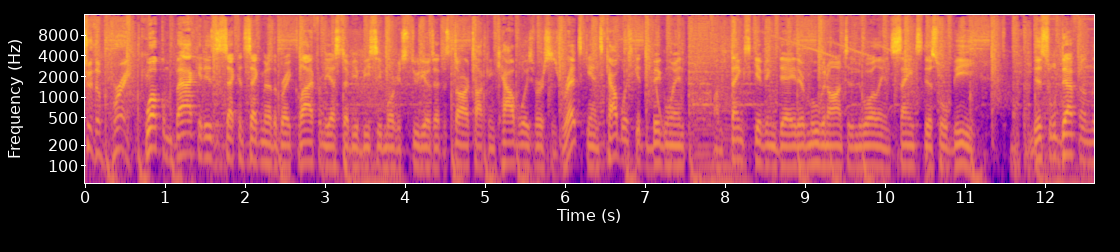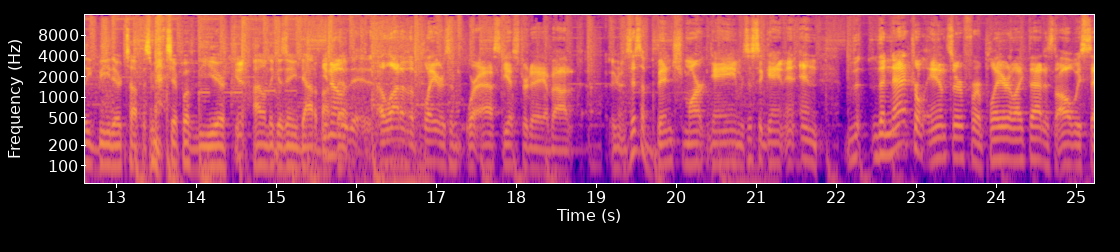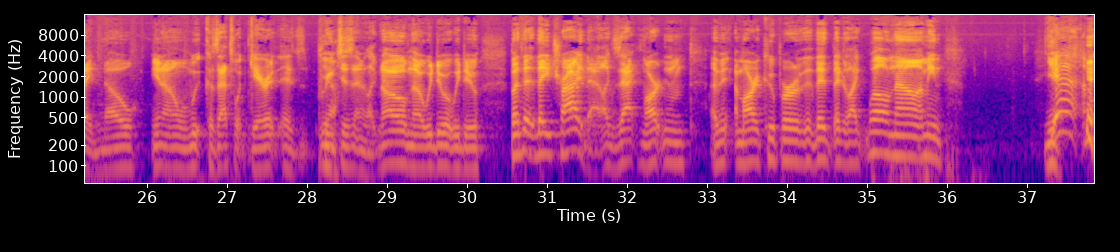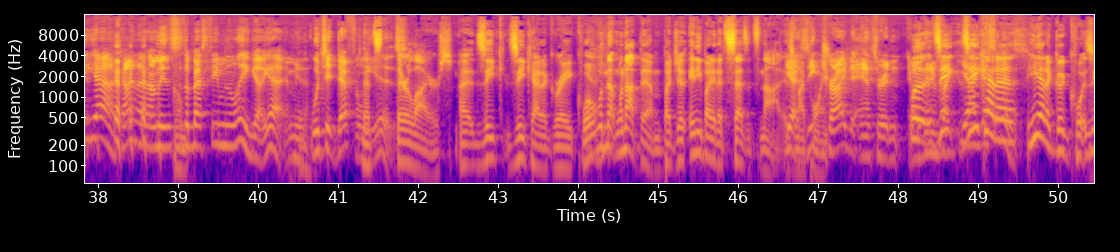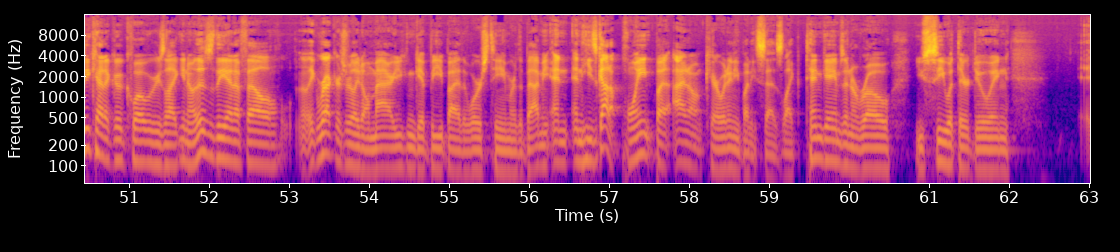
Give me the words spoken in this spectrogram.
to the break. Welcome back. It is the second segment of the break live from the SWBC Mortgage Studios at the Star talking Cowboys versus Redskins. Cowboys get the big win on Thanksgiving Day. They're moving on to the New Orleans Saints. This will be this will definitely be their toughest matchup of the year. Yeah. I don't think there's any doubt about You know, that. a lot of the players were asked yesterday about, you know, is this a benchmark game? Is this a game? And, and the, the natural answer for a player like that is to always say no, you know, because that's what Garrett is, preaches and like, no, no, we do what we do. But they, they tried that, like Zach Martin, I mean, Amari Cooper. They, they're like, well, no, I mean, Yeah, I mean, yeah, kind of. I mean, this is the best team in the league. Yeah, yeah. I mean, which it definitely That's, is. They're liars. Uh, Zeke Zeke had a great quote. well, not, well, not them, but just anybody that says it's not. Is yeah, my Zeke point. tried to answer it. And, Well, and Zeke, like, yeah, Zeke had a he had a good quote. Zeke had a good quote where he's like, you know, this is the NFL. Like records really don't matter. You can get beat by the worst team or the bad. I mean, and and he's got a point, but I don't care what anybody says. Like ten games in a row, you see what they're doing.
